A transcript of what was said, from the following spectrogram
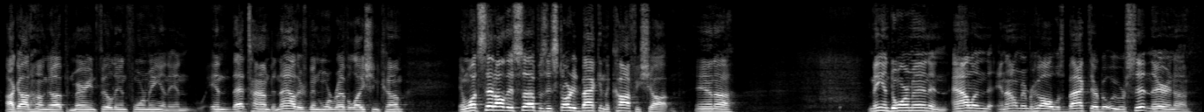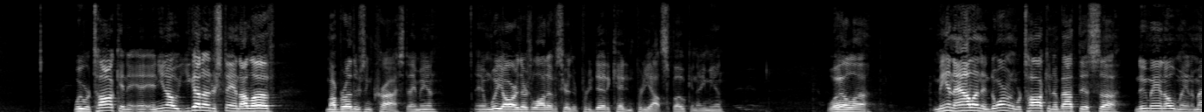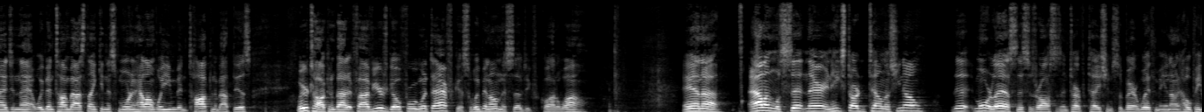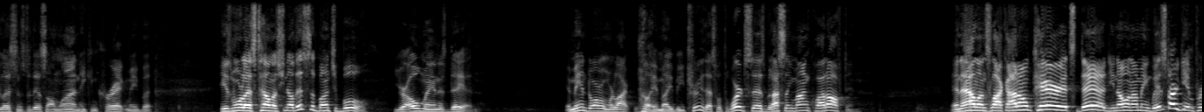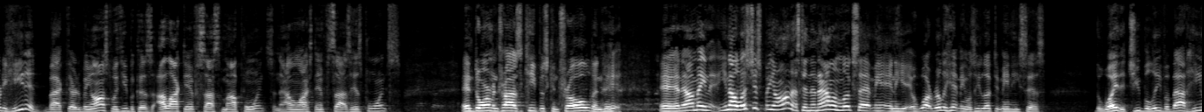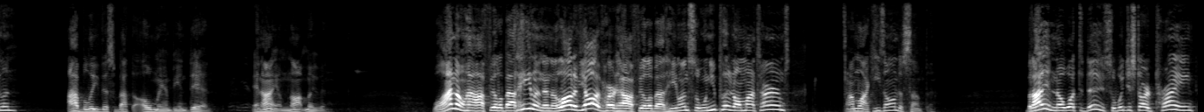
I got hung up, and Marion filled in for me, and, and in that time to now, there's been more revelation come. And what set all this up is it started back in the coffee shop. And uh, me and Dorman and Alan, and I don't remember who all was back there, but we were sitting there and uh, we were talking. And, and you know, you got to understand, I love my brothers in Christ. Amen. And we are, there's a lot of us here that are pretty dedicated and pretty outspoken. Amen. Amen. Well, uh, me and Alan and Dorman were talking about this uh, new man, old man. Imagine that. We've been talking about, I was thinking this morning, how long have we even been talking about this? We were talking about it five years ago before we went to Africa, so we've been on this subject for quite a while. And uh, Alan was sitting there, and he started telling us, you know, that more or less this is Ross's interpretation, so bear with me, and I hope he listens to this online and he can correct me. But he's more or less telling us, you know, this is a bunch of bull. Your old man is dead. And me and Dorman were like, well, it may be true. That's what the word says, but I see mine quite often. And Alan's like, I don't care, it's dead, you know. And I mean, it started getting pretty heated back there, to be honest with you, because I like to emphasize my points, and Alan likes to emphasize his points. And Dorman tries to keep us controlled, and he, and I mean, you know, let's just be honest. And then Alan looks at me, and he, what really hit me was he looked at me and he says, "The way that you believe about healing, I believe this about the old man being dead, and I am not moving." Well, I know how I feel about healing, and a lot of y'all have heard how I feel about healing. So when you put it on my terms, I'm like, he's on to something. But I didn't know what to do, so we just started praying.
